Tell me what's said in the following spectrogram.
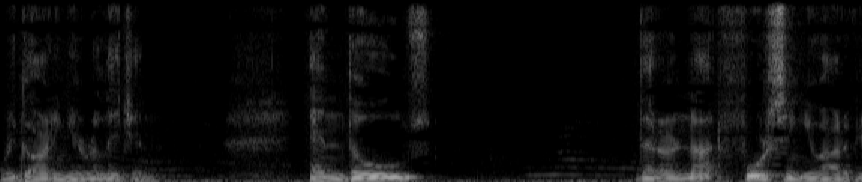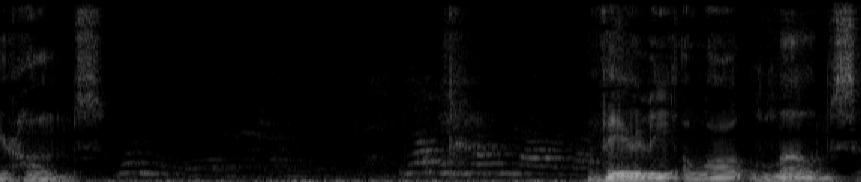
regarding your religion and those that are not forcing you out of your homes. Verily, Allah loves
